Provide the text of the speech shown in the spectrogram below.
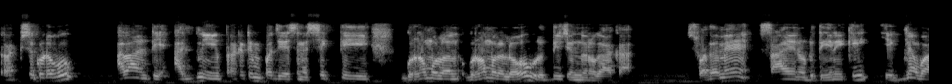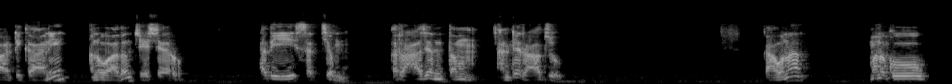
రక్షకుడవు అలాంటి అగ్ని ప్రకటింపజేసిన శక్తి గృహముల గృహములలో వృద్ధి చెందునుగాక. స్వదమే సాయనుడు దీనికి యజ్ఞవాటిక అని అనువాదం చేశారు. అది సత్యం. రాజంతం అంటే రాజు. కావున మనకు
